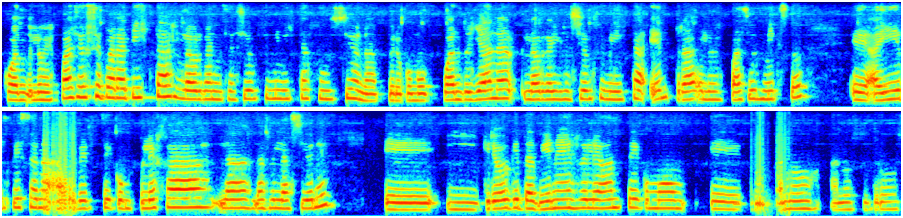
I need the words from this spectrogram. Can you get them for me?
cuando los espacios separatistas la organización feminista funciona, pero como cuando ya la, organización feminista entra en los espacios mixtos, eh, ahí empiezan a verse complejas las relaciones eh, y creo que también es relevante como eh, a, nosotros,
